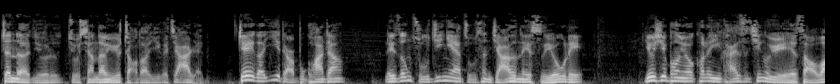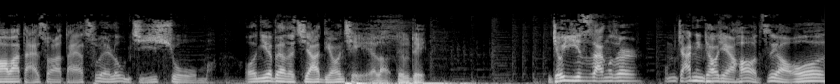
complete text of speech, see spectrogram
真的就就相当于找到一个家人，这个一点不夸张。那种住几年做成家人的是有的，有些朋友可能一开始请个月嫂，娃娃带出来，大家出来拢继续嘛。哦，你也不要到其他地方去了，对不对？就一直在我这儿，我们家庭条件好，只要哦，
